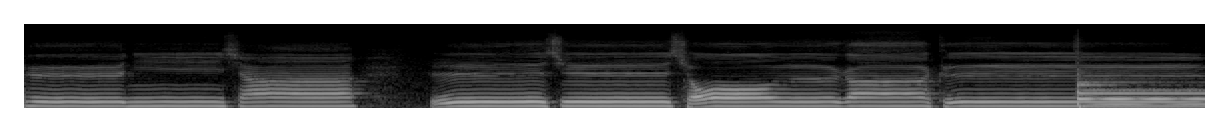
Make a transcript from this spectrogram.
不二者宇宙小学生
